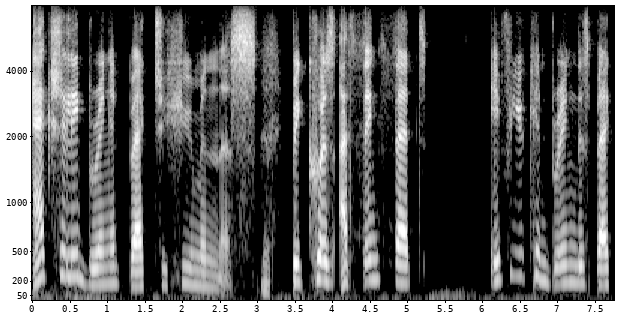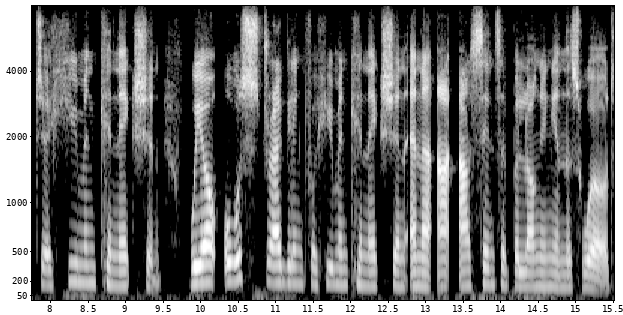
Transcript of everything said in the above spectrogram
Actually, bring it back to humanness. Yep. Because I think that if you can bring this back to a human connection, we are all struggling for human connection and our, our, sense of belonging in this world.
